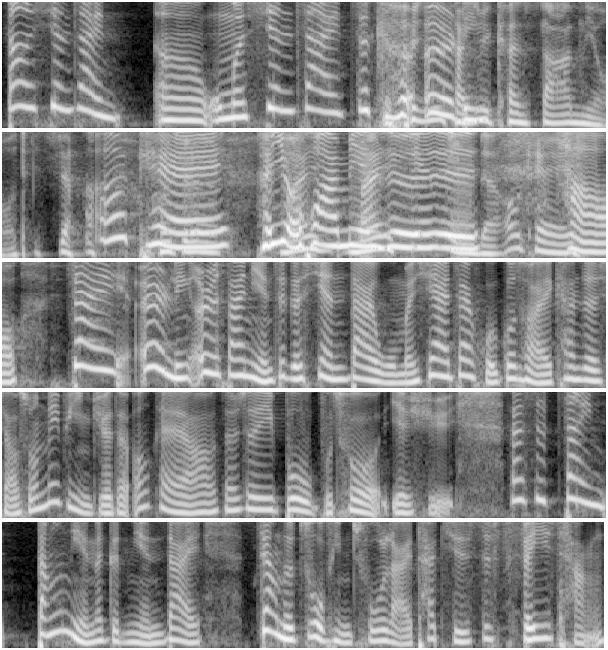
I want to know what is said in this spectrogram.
当然现在。嗯、呃，我们现在这个二零去看杀牛，等一下，OK，很有画面，是不是？OK，好，在二零二三年这个现代，我们现在再回过头来看这个小说，maybe 你觉得 OK 啊，这是一部不错，也许，但是在当年那个年代，这样的作品出来，它其实是非常。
